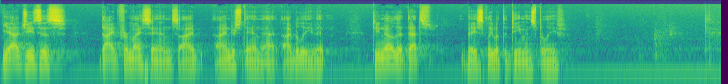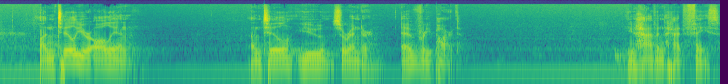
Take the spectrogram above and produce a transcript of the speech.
Yeah, Jesus died for my sins. I, I understand that. I believe it. Do you know that that's basically what the demons believe? Until you're all in, until you surrender every part, you haven't had faith.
